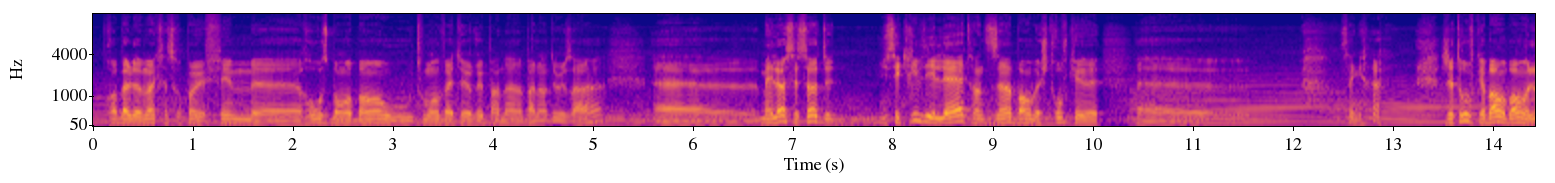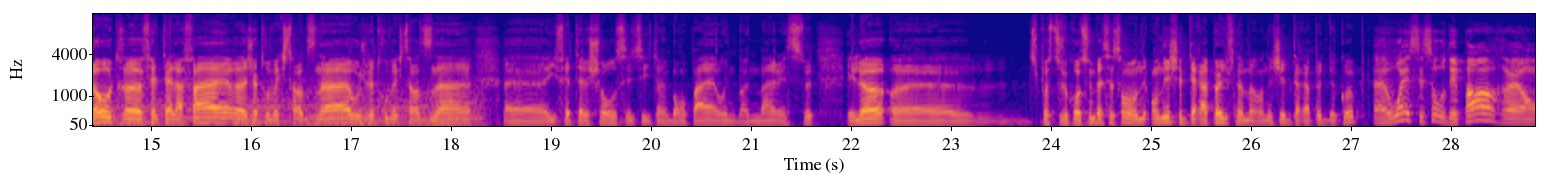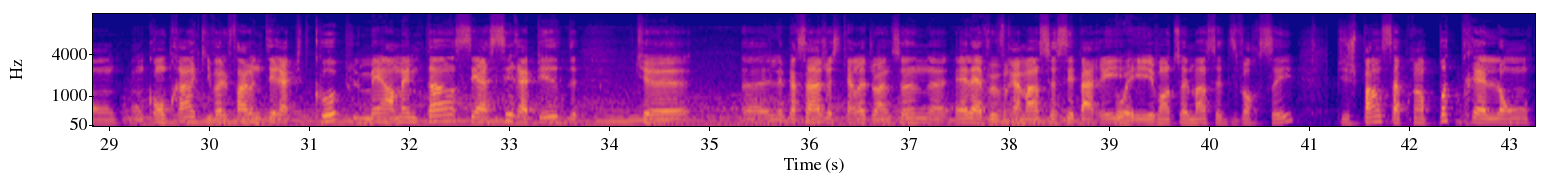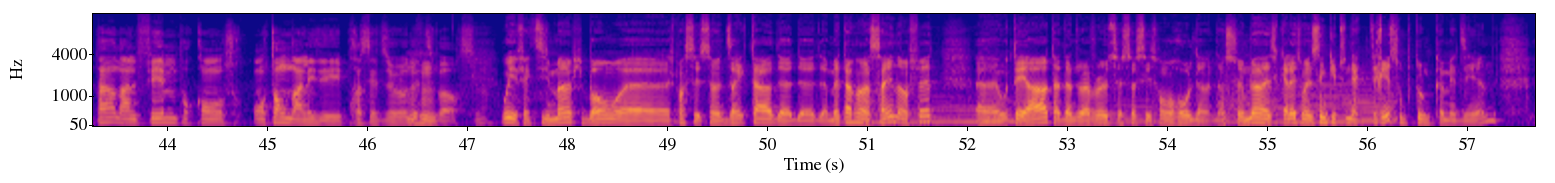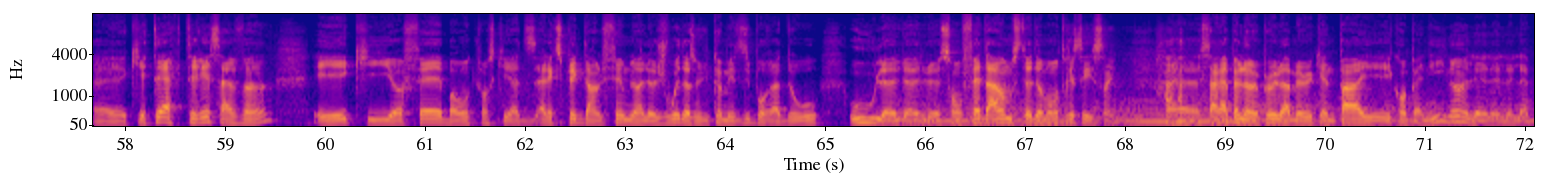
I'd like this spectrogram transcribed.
Probablement que ce ne sera pas un film euh, rose bonbon où tout le monde va être heureux pendant, pendant deux heures. mais là, c'est ça. ils s'écrivent des lettres en disant Bon, ben, je trouve que. Seigneur je trouve que bon, bon, l'autre euh, fait telle affaire, euh, je le trouve extraordinaire, ou je le trouve extraordinaire, euh, il fait telle chose, c'est un bon père ou une bonne mère, ainsi de suite. Et là, euh, je sais pas si tu veux continuer, ben c'est ça, on est, chez le thérapeute finalement, on est chez le thérapeute de couple. Euh, ouais, c'est ça. Au départ, on, on, comprend qu'ils veulent faire une thérapie de couple, mais en même temps, c'est assez rapide que le personnage de Scarlett Johansson, elle, elle veut vraiment se séparer et éventuellement se divorcer. Puis je pense que ça prend pas très longtemps dans le film pour qu'on on tombe dans les procédures de mhm. divorce. Oui, effectivement. Puis bon, euh, je pense que c'est un directeur de, de, metteur en scène, en fait, euh, au théâtre. Adam Driver, c'est ça, c'est son rôle dans, dans ce film-là. Scarlett Johansson, qui est une actrice, ou plutôt une comédienne, euh, qui était actrice avant et qui a fait, bon, je pense qu'elle elle explique dans le film, là, elle a joué dans une comédie pour ados où le, son fait d'armes, c'était de montrer ses seins. ça rappelle un peu l'American Pie et compagnie, là, la,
